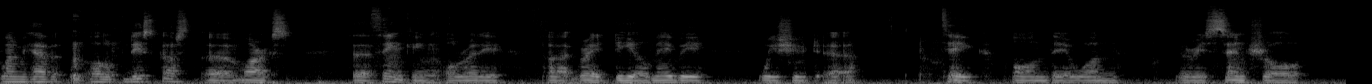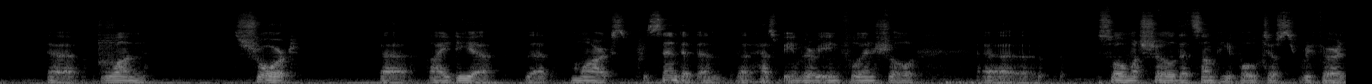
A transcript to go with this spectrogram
when we have all discussed uh, Marx uh, thinking already a great deal maybe we should uh, take on the one very central, uh, one short uh, idea that Marx presented and that has been very influential. Uh, so much so that some people just refer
